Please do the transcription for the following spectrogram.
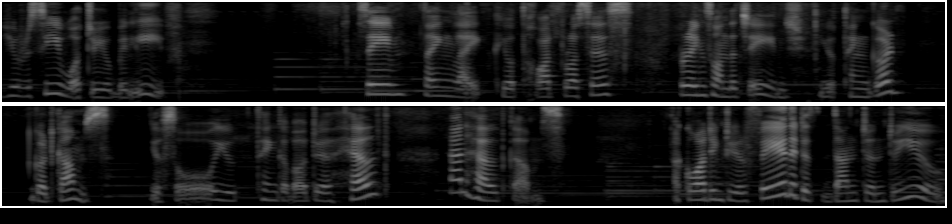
you receive what do you believe. Same thing like your thought process brings on the change. You think good, good comes. You so you think about your health, and health comes. According to your faith, it is done unto you.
